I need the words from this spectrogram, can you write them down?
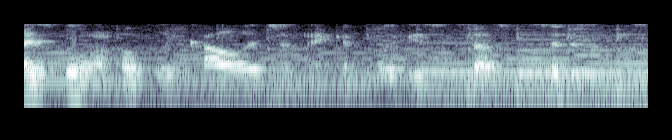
high school and hopefully college, and they can really be successful citizens.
